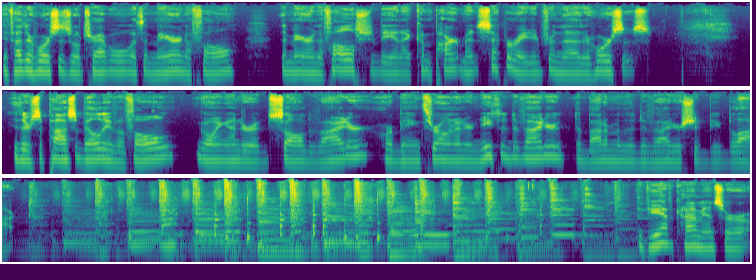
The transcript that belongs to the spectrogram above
If other horses will travel with a mare and a foal, the mare and the foal should be in a compartment separated from the other horses. If there's a possibility of a foal going under a saw divider or being thrown underneath the divider, the bottom of the divider should be blocked. You have comments or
